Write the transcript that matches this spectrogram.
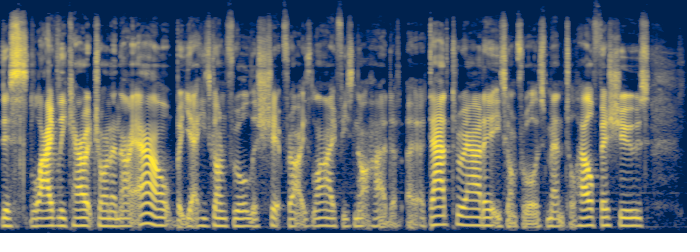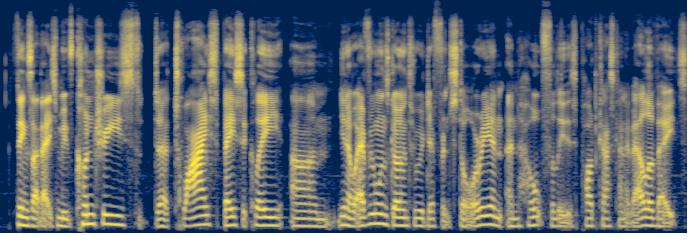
this lively character on a night out but yet he's gone through all this shit throughout his life he's not had a, a dad throughout it he's gone through all his mental health issues things like that. He's moved countries uh, twice, basically. Um, you know, everyone's going through a different story, and, and hopefully this podcast kind of elevates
